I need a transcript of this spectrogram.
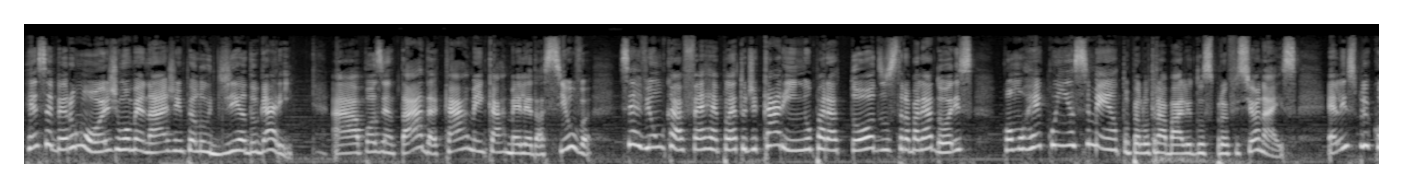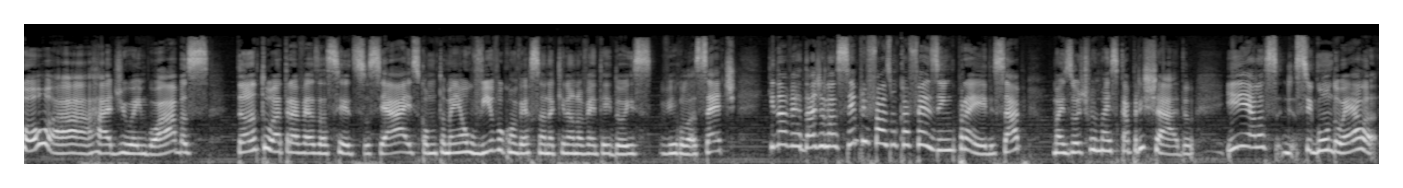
receberam hoje uma homenagem pelo Dia do Gari. A aposentada Carmen Carmélia da Silva serviu um café repleto de carinho para todos os trabalhadores, como reconhecimento pelo trabalho dos profissionais. Ela explicou à Rádio Emboabas tanto através das redes sociais, como também ao vivo, conversando aqui na 92,7, que na verdade ela sempre faz um cafezinho para eles, sabe? Mas hoje foi mais caprichado. E ela, segundo ela,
